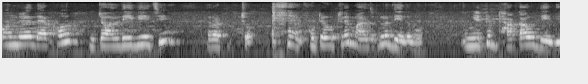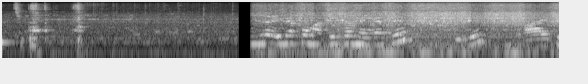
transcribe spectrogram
বন্ধুরা দেখো, জল দিয়ে দিয়েছি। এবার ফুটে উঠলে মাছগুলো দিয়ে দেবো। আমি একটু ঢাকাও দিয়ে দিচ্ছি। এই দেখো মাছের ঝোল হয়ে গেছে। আর একটু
